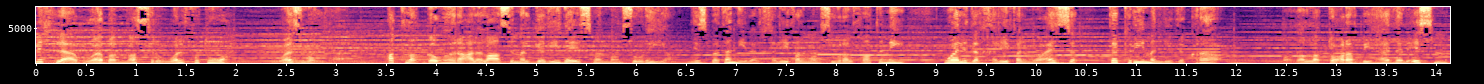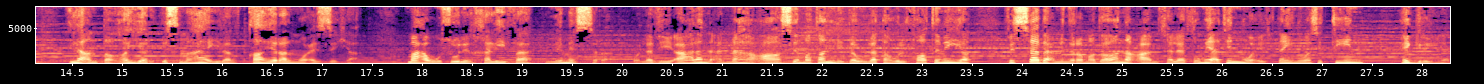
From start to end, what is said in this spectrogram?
مثل أبواب النصر والفتوح وزويلة أطلق جوهر على العاصمة الجديدة اسم المنصورية نسبة إلى الخليفة المنصور الفاطمي والد الخليفة المعز تكريما لذكراه وظلت تعرف بهذا الاسم إلى أن تغير اسمها إلى القاهرة المعزية مع وصول الخليفة لمصر. والذي أعلن أنها عاصمة لدولته الفاطمية في السابع من رمضان عام 362 هجريا.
